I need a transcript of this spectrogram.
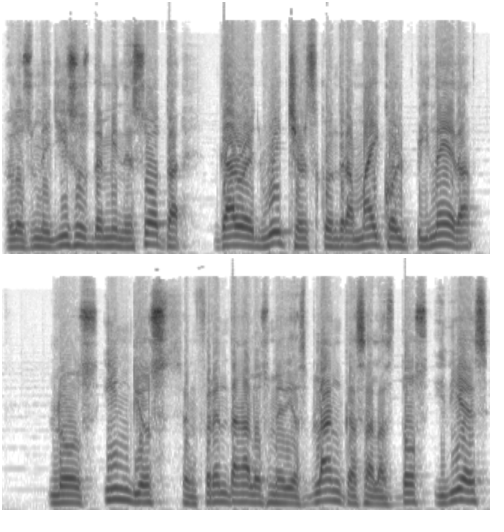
a los mellizos de Minnesota. Garrett Richards contra Michael Pineda. Los indios se enfrentan a los medias blancas a las 2 y 10.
